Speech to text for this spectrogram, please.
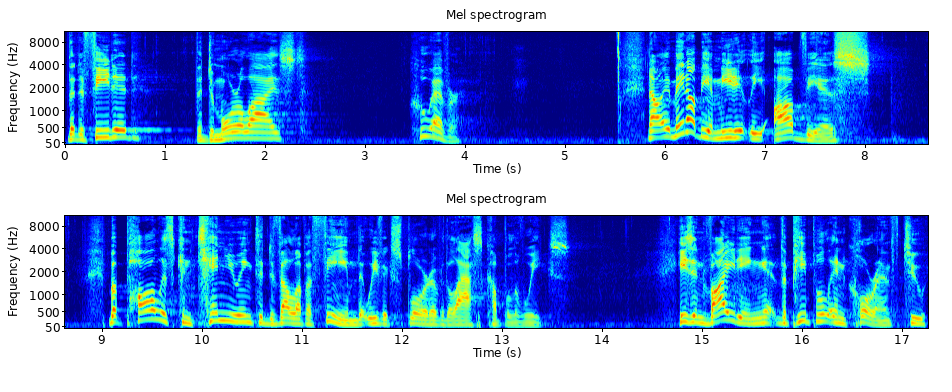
the defeated, the demoralized, whoever. Now, it may not be immediately obvious, but Paul is continuing to develop a theme that we've explored over the last couple of weeks. He's inviting the people in Corinth to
